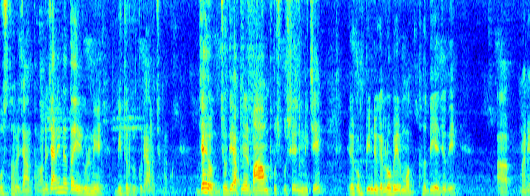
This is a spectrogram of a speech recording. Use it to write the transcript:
বুঝতে হবে, জানতে হবে। আমরা জানি না তাই এগুলো নিয়ে বিতর্ক করে আলোচনা করি। যাই হোক, যদি আপনার বাম ফুসফুসের নিচে এরকম পিণ্ডকের লোবের মধ্য দিয়ে যদি মানে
